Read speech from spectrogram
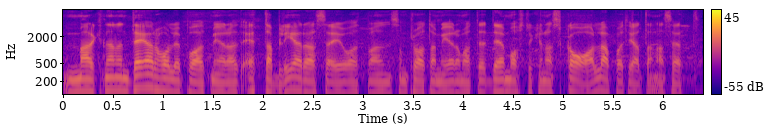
marknaden där håller på att mer att etablera sig och att man som pratar mer om att det, det måste kunna skala på ett helt annat sätt.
